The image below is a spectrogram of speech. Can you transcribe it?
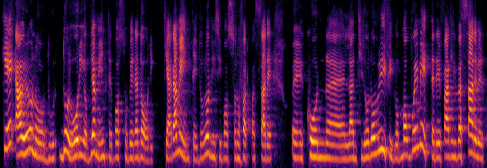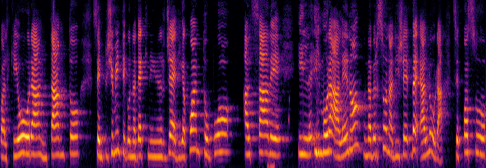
che avevano do dolori ovviamente post-operatori. Chiaramente i dolori si possono far passare eh, con eh, l'antidolorifico, ma vuoi mettere, farli passare per qualche ora intanto, semplicemente con una tecnica energetica, quanto può alzare il, il, morale, no? Una persona dice, beh, allora se posso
